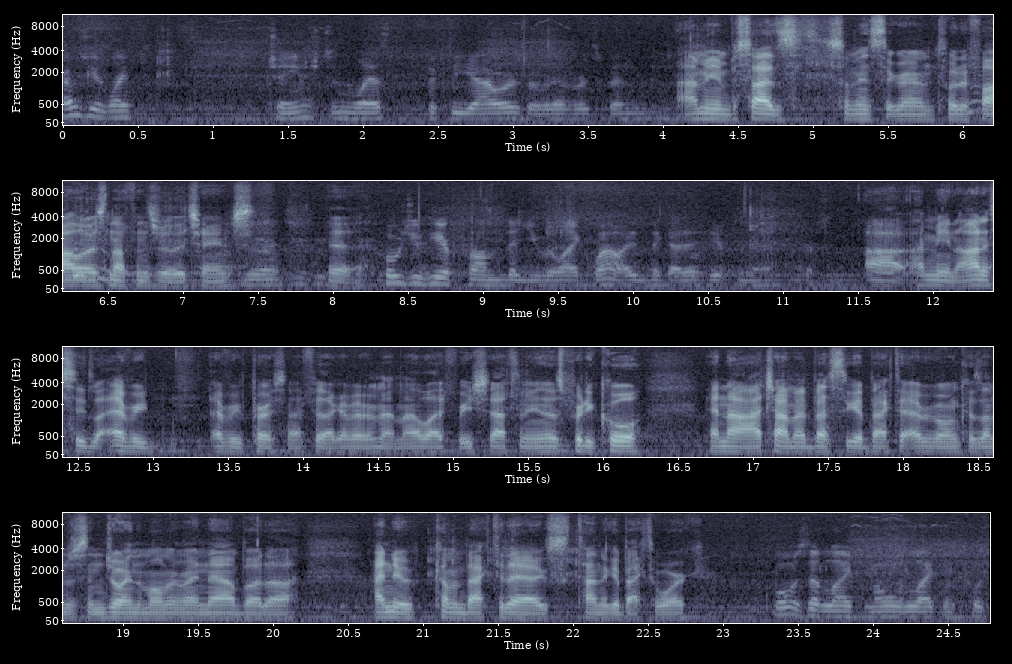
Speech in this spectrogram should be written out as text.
How's your life changed in the last 50 hours or whatever it's been? I mean, besides some Instagram, Twitter followers, nothing's really changed. Yeah. Yeah. Who'd you hear from that you were like, wow, I didn't think I'd hear from that? Uh, I mean, honestly, every every person I feel like I've ever met in my life reached out to me, and it was pretty cool. And uh, I tried my best to get back to everyone because I'm just enjoying the moment right now. But uh, I knew coming back today, it was time to get back to work. What was that like, moment like when Coach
